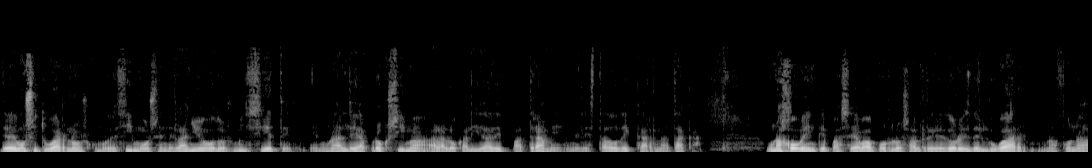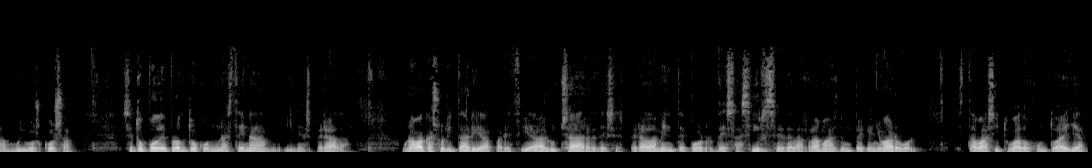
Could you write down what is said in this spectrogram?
Debemos situarnos, como decimos, en el año 2007, en una aldea próxima a la localidad de Patrame, en el estado de Karnataka. Una joven que paseaba por los alrededores del lugar, una zona muy boscosa, se topó de pronto con una escena inesperada. Una vaca solitaria parecía luchar desesperadamente por desasirse de las ramas de un pequeño árbol. Estaba situado junto a ella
